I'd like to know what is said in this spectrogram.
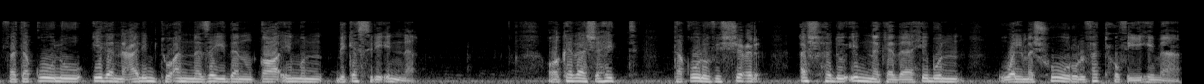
فتقول إذا علمت أن زيدا قائم بكسر إن. وكذا شهدت. تقول في الشعر أشهد إنك ذاهب والمشهور الفتح فيهما.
